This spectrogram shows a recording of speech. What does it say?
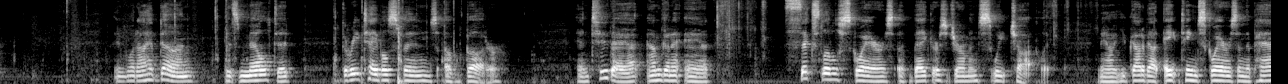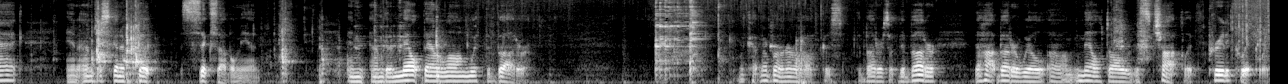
And what I have done is melted three tablespoons of butter. And to that, I'm going to add six little squares of Baker's German sweet chocolate. Now you've got about 18 squares in the pack and I'm just going to put six of them in. And I'm going to melt that along with the butter. I'm going to cut my burner off because the butter's the butter, the hot butter will um, melt all of this chocolate pretty quickly.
